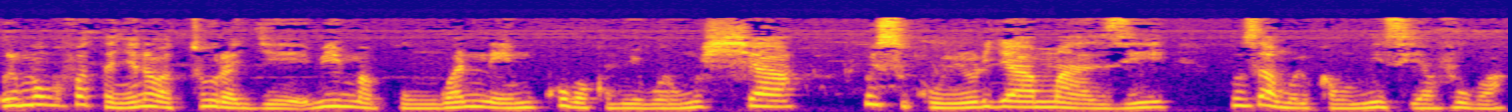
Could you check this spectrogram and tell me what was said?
urimo gufatanya n'abaturage b'imapungwane mu kubaka umuyoboro mushya w'isukuriro ry'amazi uzamurikwa mu minsi ya vuba.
